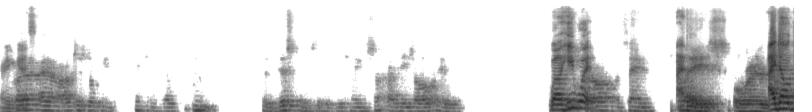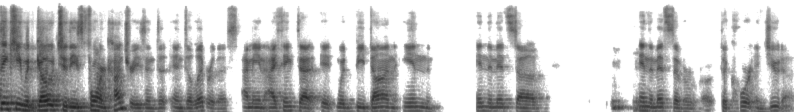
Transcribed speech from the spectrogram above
Are you Well, I guys? I don't know, I was just looking, thinking of hmm, the distances between some, are these all in? Well, he would. all in the Same I- or? I don't think he would go to these foreign countries and de- and deliver this. I mean, I think that it would be done in in the midst of in the midst of the court in Judah.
